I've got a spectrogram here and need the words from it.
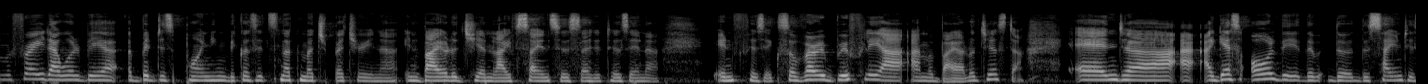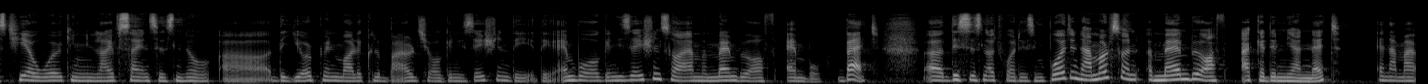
I'm afraid I will be a, a, bit disappointing because it's not much better in, uh, in biology and life sciences than it is in, uh, in physics. So very briefly, I, am a biologist. And uh, I, I, guess all the, the, the, the, scientists here working in life sciences know uh, the European Molecular Biology Organization, the, the EMBO organization, so I'm a member of EMBO. But uh, this is not what is important. I'm also an, a member of Academia Net, and I'm uh,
